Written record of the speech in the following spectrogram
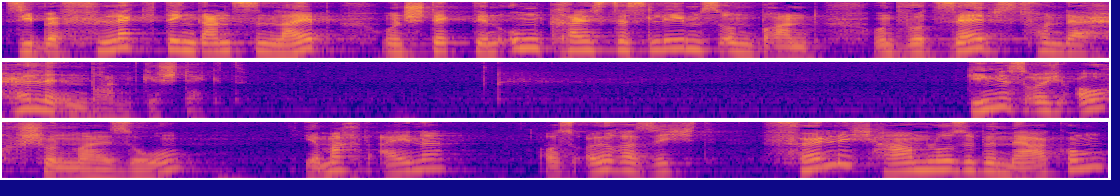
Sie befleckt den ganzen Leib und steckt den Umkreis des Lebens in Brand und wird selbst von der Hölle in Brand gesteckt. Ging es euch auch schon mal so, ihr macht eine aus eurer Sicht völlig harmlose Bemerkung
